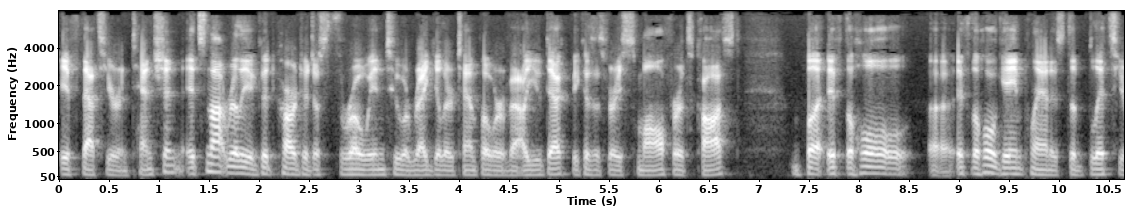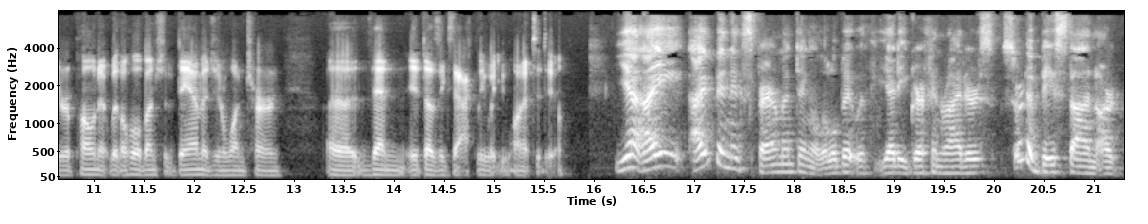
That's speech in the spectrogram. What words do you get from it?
if that's your intention. It's not really a good card to just throw into a regular tempo or value deck because it's very small for its cost. But if the whole uh, if the whole game plan is to blitz your opponent with a whole bunch of damage in one turn, uh, then it does exactly what you want it to do. Yeah, I I've been experimenting a little bit with Yeti Griffin Riders, sort of based on our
